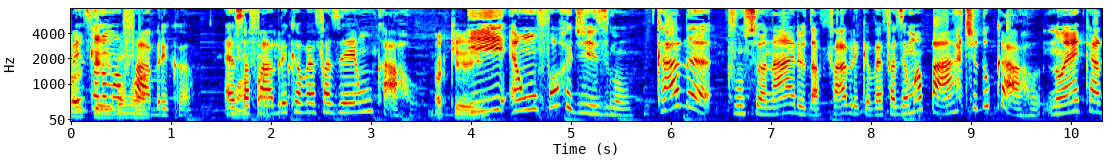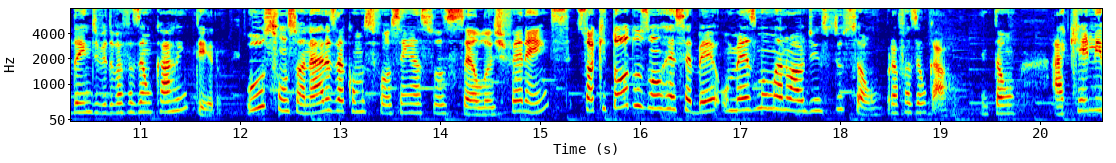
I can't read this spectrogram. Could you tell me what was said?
Pensa numa vamos lá. fábrica. Essa fábrica vai fazer um carro. Ok. E é um Fordismo. Cada funcionário da fábrica vai fazer uma parte do carro. Não é cada indivíduo vai fazer um carro inteiro. Os funcionários é como se fossem as suas células diferentes, só que todos vão receber o mesmo manual de instrução para fazer o carro. Então, aquele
